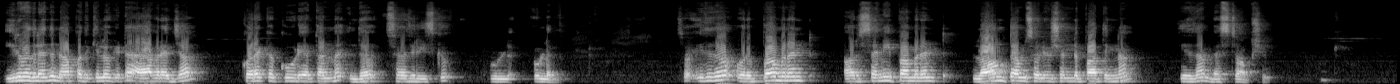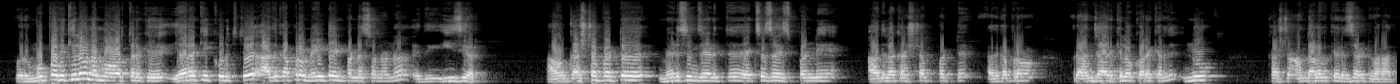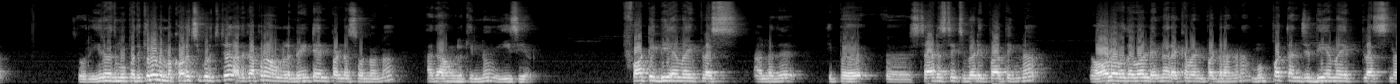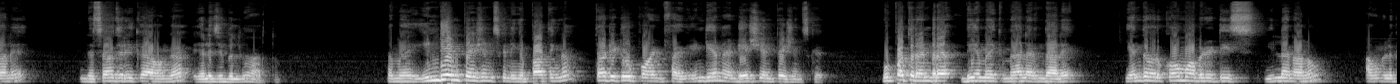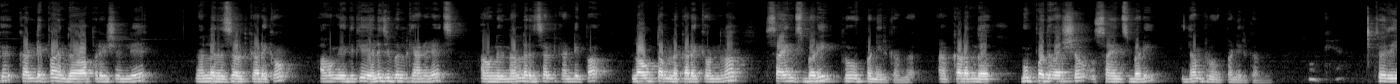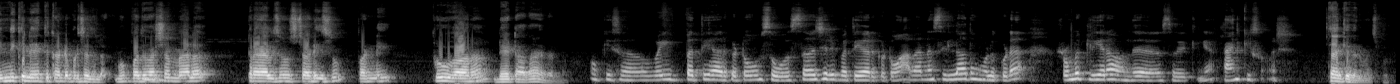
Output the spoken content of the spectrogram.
இருபதுலேருந்து நாற்பது கிலோ கிட்ட ஆவரேஜாக குறைக்கக்கூடிய தன்மை இந்த சர்ஜரிஸ்க்கு உள்ள உள்ளது. ஸோ இதுதான் ஒரு பெர்மனன்ட் ஒரு semi permanent long term solution பார்த்தீங்கன்னா இதுதான் பெஸ்ட் ஆப்ஷன் ஒரு முப்பது கிலோ நம்ம ஒருத்தருக்கு இறக்கி கொடுத்துட்டு அதுக்கப்புறம் மெயின்டைன் பண்ண சொன்னோம்னா இது ஈஸியர் அவன் கஷ்டப்பட்டு மெடிசின்ஸ் எடுத்து எக்ஸசைஸ் பண்ணி அதில் கஷ்டப்பட்டு அதுக்கப்புறம் ஒரு அஞ்சாறு கிலோ குறைக்கிறது இன்னும் கஷ்டம். அந்த அளவுக்கு ரிசல்ட் வராது. ஸோ ஒரு இருபது முப்பது கிலோ நம்ம குறைச்சி கொடுத்துட்டு அதுக்கப்புறம் அவங்கள மெயின்டைன் பண்ண சொன்னோம்னா அது அவங்களுக்கு இன்னும் ஈஸியர் ஃபார்ட்டி பிஎம்ஐ ப்ளஸ் அல்லது இப்போ ஸ்டாட்டிஸ்டிக்ஸ் படி பார்த்தீங்கன்னா ஆல் ஓவர் த வேர்ல்டு என்ன ரெக்கமெண்ட் பண்ணுறாங்கன்னா முப்பத்தஞ்சு பிஎம்ஐ ப்ளஸ்னாலே இந்த சர்ஜரிக்கு அவங்க எலிஜிபிள்னு அர்த்தம். நம்ம இந்தியன் பேஷண்ட்ஸ்க்கு நீங்கள் பார்த்தீங்கன்னா thirty two point five Indian and Asian பேஷண்ட்ஸ்க்கு முப்பத்தி ரெண்டரை பிஎம்ஐக்கு மேலே இருந்தாலே எந்த ஒரு கோமாபிலிட்டிஸ் இல்லைனாலும் அவங்களுக்கு கண்டிப்பாக இந்த ஆப்ரேஷன்லேயே நல்ல ரிசல்ட் கிடைக்கும். அவங்க இதுக்கு எலிஜிபிள் கேண்டிடேட்ஸ் அவங்களுக்கு நல்ல ரிசல்ட் கண்டிப்பாக லாங் டேர்மில் கிடைக்கும்னு தான் சயின்ஸ் படி ப்ரூவ் பண்ணியிருக்காங்க. கடந்த முப்பது வருஷம் சயின்ஸ் படி இதான் ப்ரூவ் பண்ணியிருக்காங்க. ஸோ இது இன்னைக்கு நேற்று கண்டுபிடிச்சது இல்லை. முப்பது வருஷம் மேலே ட்ரையல்ஸும் ஸ்டடீஸும் பண்ணி ப்ரூவ் ஆன டேட்டா தான் இதெல்லாம். ஓகே சார் வெயிட் பற்றியாக இருக்கட்டும் ஸோ சர்ஜரி பற்றியாக இருக்கட்டும் அவேர்னஸ் இல்லாதவங்களுக்கு கூட ரொம்ப கிளியராக வந்து சொல்லியிருக்கீங்க. Thank you so much thank you very much ma'am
